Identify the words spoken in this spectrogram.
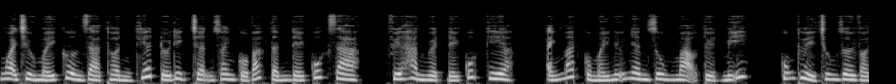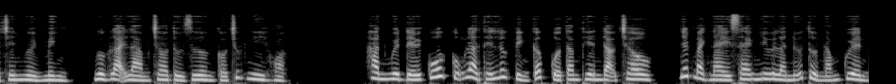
Ngoại trừ mấy cường giả thuần khiết đối địch trận doanh của Bắc Tấn Đế quốc gia, phía Hàn Nguyệt Đế quốc kia, ánh mắt của mấy nữ nhân dung mạo tuyệt mỹ, cũng thủy chung rơi vào trên người mình, ngược lại làm cho Từ Dương có chút nghi hoặc. Hàn Nguyệt Đế quốc cũng là thế lực đỉnh cấp của Tam Thiên Đạo Châu, nhất mạch này xem như là nữ tử nắm quyền,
